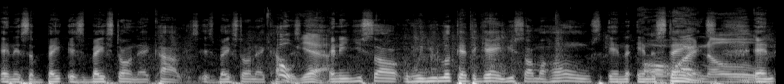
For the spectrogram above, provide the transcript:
and it's a ba- it's based on that college. It's based on that college. Oh, yeah. And then you saw when you looked at the game, you saw Mahomes in the, in the Oh, I stands. know. And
